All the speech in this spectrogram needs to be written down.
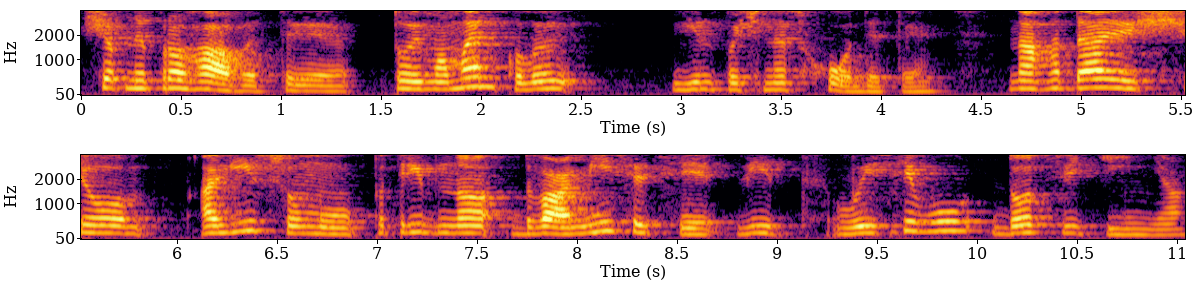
щоб не прогавити той момент, коли він почне сходити. Нагадаю, що алісуму потрібно 2 місяці від висіву до цвітіння.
